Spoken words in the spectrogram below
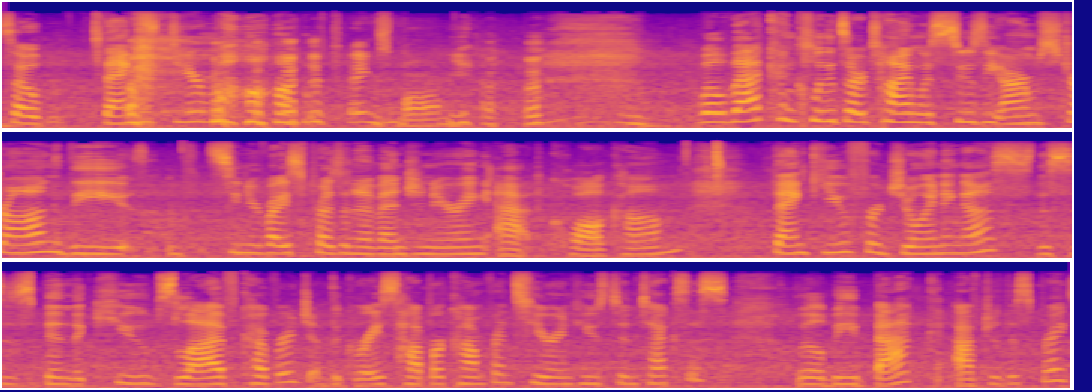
So thanks to your mom. thanks, mom. Yeah. Well, that concludes our time with Susie Armstrong, the Senior Vice President of Engineering at Qualcomm. Thank you for joining us. This has been theCUBE's live coverage of the Grace Hopper Conference here in Houston, Texas. We'll be back after this break.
